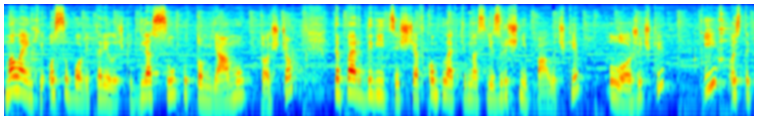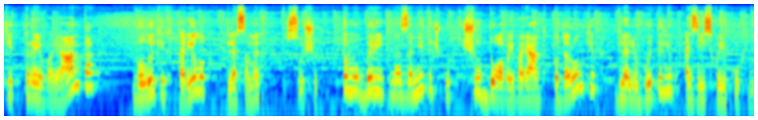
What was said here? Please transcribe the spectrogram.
маленькі особові тарілочки для супу, том'яму тощо. Тепер дивіться, ще в комплекті в нас є зручні палички, ложечки і ось такі три варіанти великих тарілок для самих сушів. Тому беріть на заміточку чудовий варіант подарунків для любителів азійської кухні.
